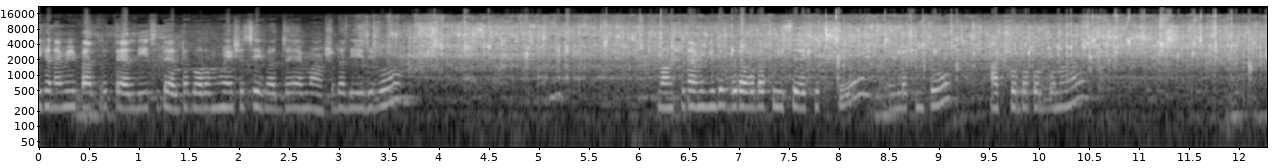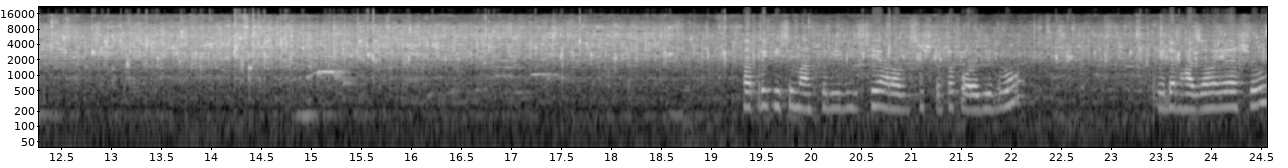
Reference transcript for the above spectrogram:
এখানে আমি পাত্রে তেল দিয়েছি, তেলটা গরম হয়ে এসেছে, এবার যাই আমি মাংসটা দিয়ে দিব। মাংসটা আমি কিন্তু গোটা গোটা পিসে রেখেছি, এগুলো কিন্তু আর ছোটো করব না। তারপরে কিছু মাংস দিয়ে দিচ্ছি আর অবশিষ্টটা পরে দিব। এটা ভাজা হয়ে আসুক।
